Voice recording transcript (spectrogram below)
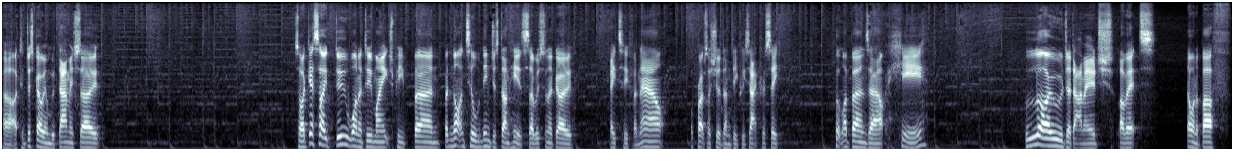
Uh, I can just go in with damage, though. So I guess I do want to do my HP burn, but not until Ninja's done his. So we're just going to go A2 for now. Or perhaps I should have done decreased accuracy. Put my burns out here. Load of damage. Love it. Don't want to buff.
